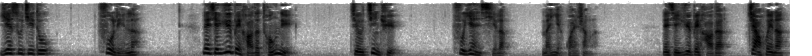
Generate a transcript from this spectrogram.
耶稣基督。复临了，那些预备好的童女就进去赴宴席了，门也关上了。那些预备好的教会呢，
